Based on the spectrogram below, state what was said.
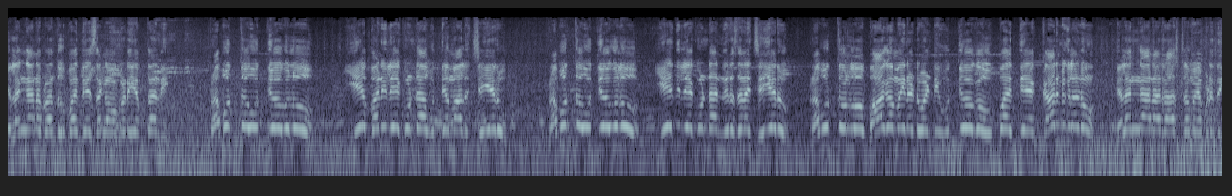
తెలంగాణ ప్రాంత ఉపాధ్యాయ సంఘం ఒకటే చెప్తాంది. ప్రభుత్వ ఉద్యోగులు ఏ పని లేకుండా ఉద్యమాలు చేయరు. ప్రభుత్వ ఉద్యోగులు ఏది లేకుండా నిరసన చేయరు. ప్రభుత్వంలో భాగమైనటువంటి ఉద్యోగ ఉపాధ్యాయ కార్మికులను తెలంగాణ రాష్ట్రం ఎప్పుడైతే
